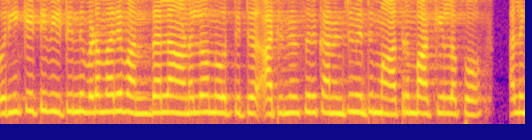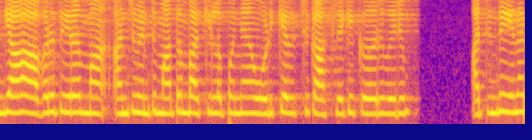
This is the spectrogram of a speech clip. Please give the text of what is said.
ഒരുങ്ങി കെട്ടി വീട്ടിൽ നിന്ന് ഇവിടം വരെ വന്നതല്ലാണല്ലോ എന്ന് ഓർത്തിട്ട് അറ്റൻഡൻസ് എടുക്കാൻ അഞ്ച് മിനിറ്റ് മാത്രം ബാക്കിയുള്ളപ്പോൾ അല്ലെങ്കിൽ ആ അവർ തീരാൻ അഞ്ച് മിനിറ്റ് മാത്രം ബാക്കിയുള്ളപ്പോൾ ഞാൻ ഓടിക്കതച്ച് ക്ലാസ്സിലേക്ക് കയറി വരും. അറ്റൻഡ് ചെയ്യുന്ന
